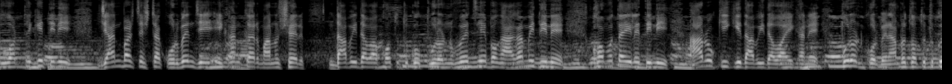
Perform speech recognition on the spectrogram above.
দুয়ার থেকে তিনি জানবার চেষ্টা করবেন যে এখানকার মানুষের দাবি দাওয়া কতটুকু পূরণ হয়েছে এবং আগামী দিনে ক্ষমতা এলে তিনি আরও কি কি দাবি দাওয়া এখানে পূরণ করবেন? আমরা যতটুকু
